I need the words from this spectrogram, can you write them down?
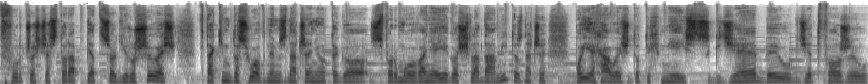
twórczość Astora Piazzoli, ruszyłeś w takim dosłownym znaczeniu tego sformułowania jego śladami? To znaczy pojechałeś do tych miejsc, gdzie był, gdzie tworzył.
